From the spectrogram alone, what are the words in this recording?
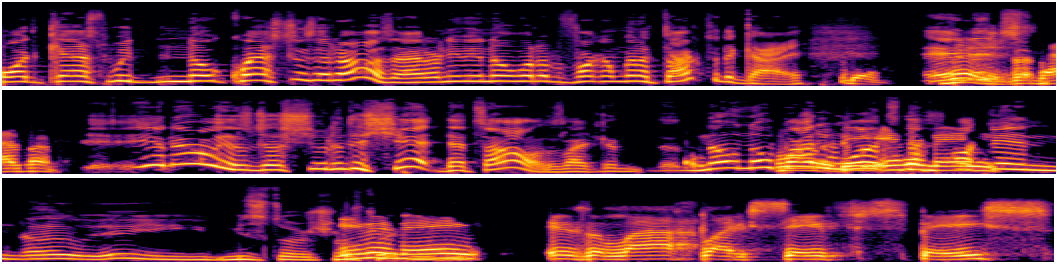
podcast with no questions at all. So I don't even know what the fuck I'm going to talk to the guy. Yeah. And yeah, you know, it's just shooting the shit. That's all. It's like no, nobody well, wants MMA, the fucking oh, hey, Mister. MMA is the last like safe space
